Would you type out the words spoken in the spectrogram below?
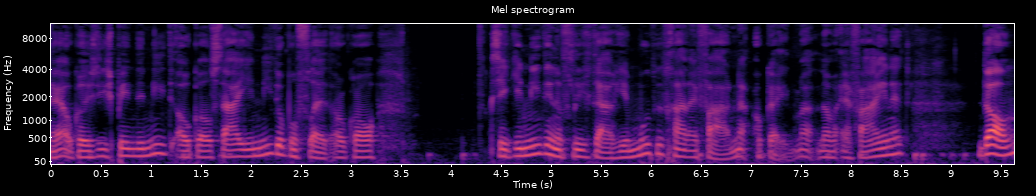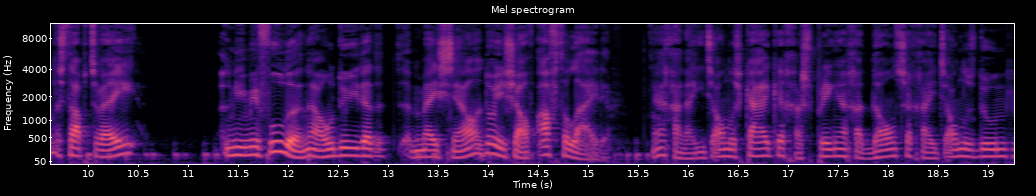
Hè, ook al is die spin er niet. Ook al sta je niet op een flat. Ook al zit je niet in een vliegtuig. Je moet het gaan ervaren. Nou oké, maar dan ervaar je het. Dan stap 2, niet meer voelen. Nou, hoe doe je dat het meest snel? Door jezelf af te leiden. Ga naar iets anders kijken, ga springen, ga dansen, ga iets anders doen.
